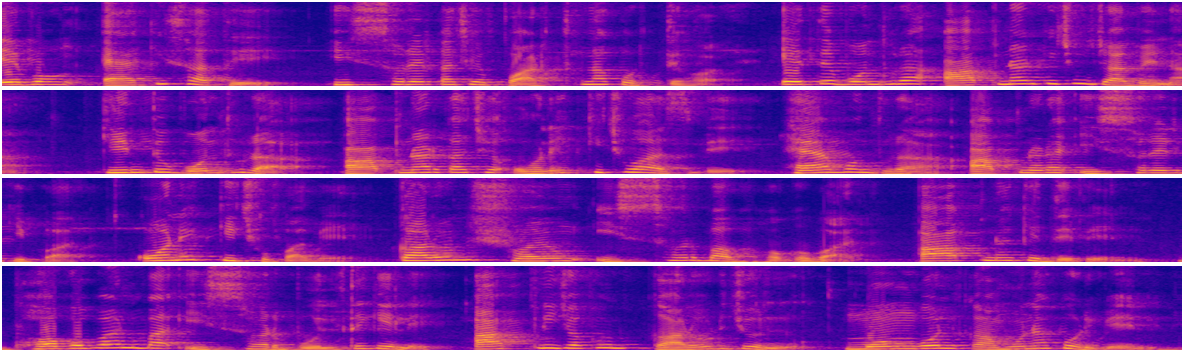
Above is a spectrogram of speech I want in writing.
এবং একই সাথে ঈশ্বরের কাছে প্রার্থনা করতে হয়। এতে বন্ধুরা, আপনার কিছু যাবে না। কিন্তু বন্ধুরা, আপনার কাছে অনেক কিছু আসবে। হ্যাঁ বন্ধুরা, আপনারা ঈশ্বরের কৃপায় অনেক কিছু পাবেন। কারণ স্বয়ং ঈশ্বর বা ভগবান আপনাকে দেবেন। ভগবান বা ঈশ্বর বলতে গেলে আপনি যখন কারোর জন্য মঙ্গল কামনা করবেন,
